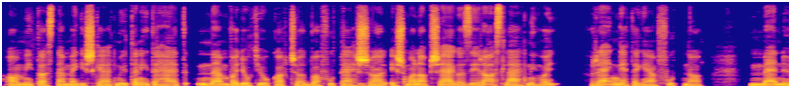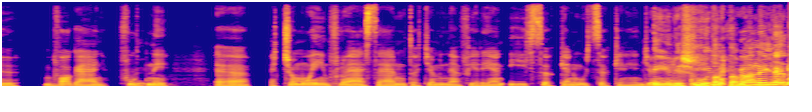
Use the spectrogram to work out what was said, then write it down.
amit aztán meg is kellett műteni, tehát nem vagyok jó kapcsolatban a futással, mhm. és manapság azért azt látni, hogy rengetegen futnak, menő, vagány futni, egy csomó influencer mutatja mindenféle ilyen így szökken, úgy szökken, ilyen gyönyörű Én is képek. mutattam már ilyet,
